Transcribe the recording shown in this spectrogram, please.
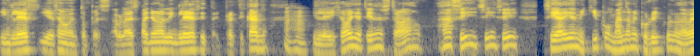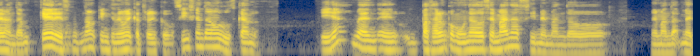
inglés y en ese momento, pues hablaba español, inglés y, y practicando. Ujú. Y le dije, oye, ¿tienes trabajo? Ah, sí, sí, sí. Sí, hay en mi equipo, mándame currículum. A ver, andamos. ¿Qué eres? No, que ingeniero mecatrónico. Sí, sí, andamos buscando. Y ya, me- eh, pasaron como una o dos semanas y me mandó, me, manda, me,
